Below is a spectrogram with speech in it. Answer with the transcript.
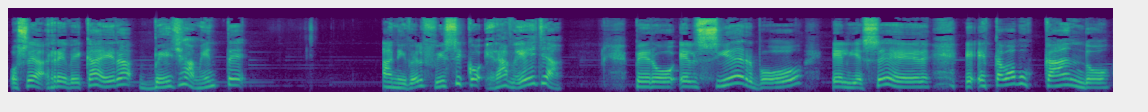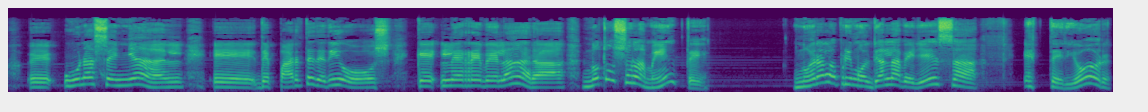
O sea, Rebeca era bellamente, a nivel físico, era bella. Pero el siervo, Eliezer, eh, estaba buscando eh, una señal eh, de parte de Dios que le revelara no tan solamente, no era lo primordial la belleza exterior,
